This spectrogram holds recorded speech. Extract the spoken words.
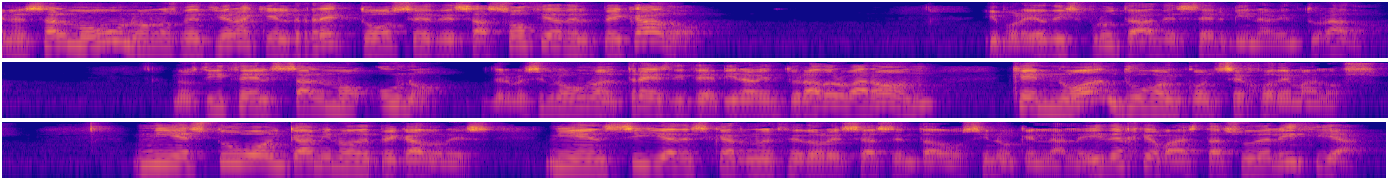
En el Salmo 1 nos menciona que el recto se desasocia del pecado y por ello disfruta de ser bienaventurado. Nos dice el Salmo 1, del versículo 1 al 3, dice, Bienaventurado el varón que no anduvo en consejo de malos, ni estuvo en camino de pecadores, ni en silla de escarnecedores se ha sentado, sino que en la ley de Jehová está su delicia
